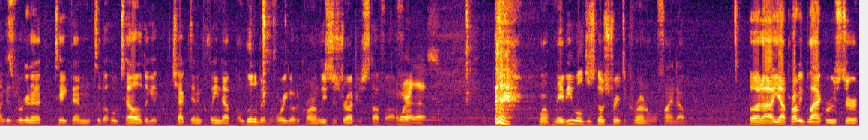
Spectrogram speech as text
because we're gonna take them to the hotel to get checked in and cleaned up a little bit before you go to Corona. At least just drop your stuff off. I'm wearing this. Well, maybe we'll just go straight to Corona. We'll find out. But uh, yeah, probably Black Rooster.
